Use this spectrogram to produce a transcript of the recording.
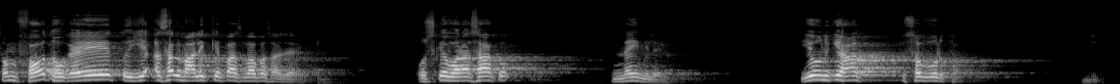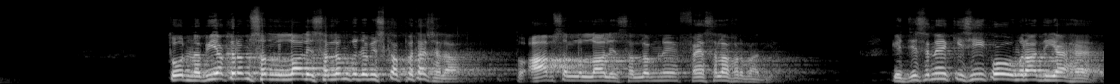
تم فوت ہو گئے تو یہ اصل مالک کے پاس واپس آ جائے گا۔ اس کے ورثا کو نہیں ملے گا۔ یہ ان کے یہاں تصور تھا۔ جی۔ تو نبی اکرم صلی اللہ علیہ وسلم کو جب اس کا پتہ چلا، تو آپ صلی اللہ علیہ وسلم نے فیصلہ فرما دیا کہ جس نے کسی کو عمرہ دیا ہے،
